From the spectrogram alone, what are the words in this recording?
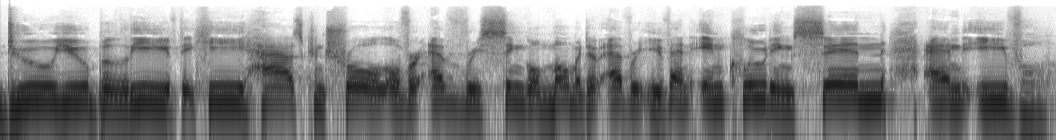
Do you believe that he has control over every single moment of every event, including sin and evil?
